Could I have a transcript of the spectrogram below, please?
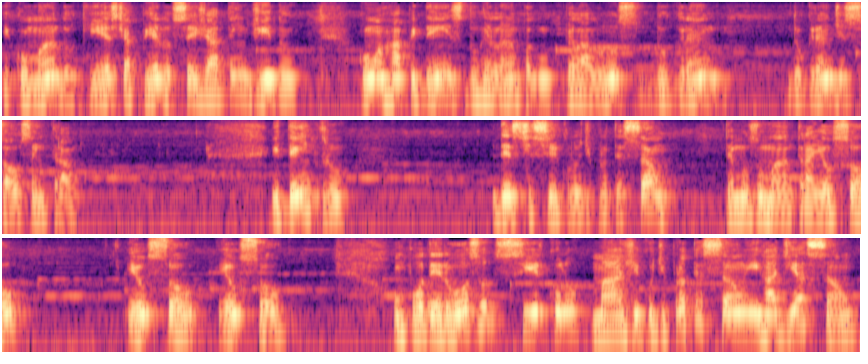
e comando que este apelo seja atendido com a rapidez do relâmpago pela luz do, gran... do grande sol central. E dentro deste círculo de proteção, temos o mantra Eu sou, Eu sou, Eu sou. Um poderoso círculo mágico de proteção e irradiação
